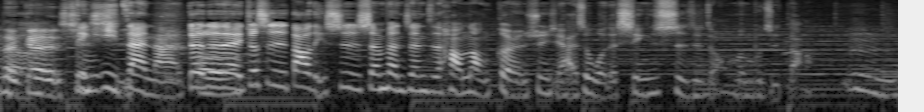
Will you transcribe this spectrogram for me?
的定义在哪。对对对，就是到底是身份证字号那种个人讯息，还是我的心事这种，我们不知道。嗯，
